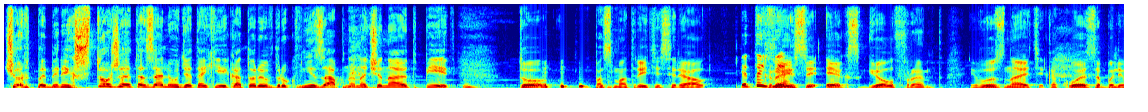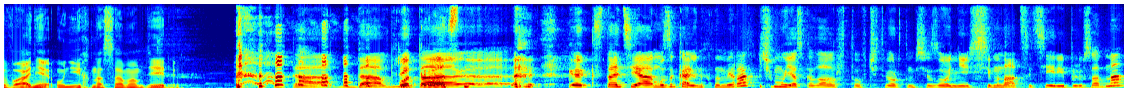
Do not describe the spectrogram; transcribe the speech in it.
черт побери, что же это за люди такие, которые вдруг внезапно начинают петь, то посмотрите сериал это Crazy я. Ex-Girlfriend, и вы узнаете, какое заболевание у них на самом деле. Да, да, вот. А, э, кстати, о музыкальных номерах. Почему я сказала, что в четвертом сезоне 17 серий плюс одна?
